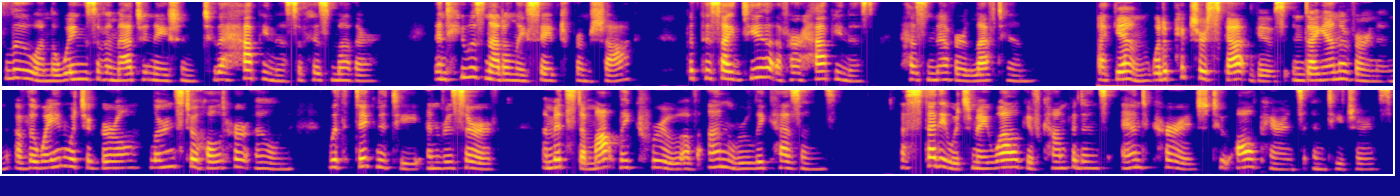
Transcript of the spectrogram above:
flew on the wings of imagination to the happiness of his mother, and he was not only saved from shock, but this idea of her happiness has never left him. Again, what a picture Scott gives in Diana Vernon of the way in which a girl learns to hold her own with dignity and reserve amidst a motley crew of unruly cousins, a study which may well give confidence and courage to all parents and teachers.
